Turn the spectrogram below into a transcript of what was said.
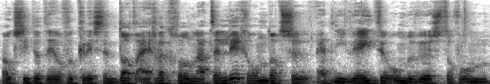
ook ziet dat heel veel christenen dat eigenlijk gewoon laten liggen, omdat ze het niet weten, onbewust of on,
